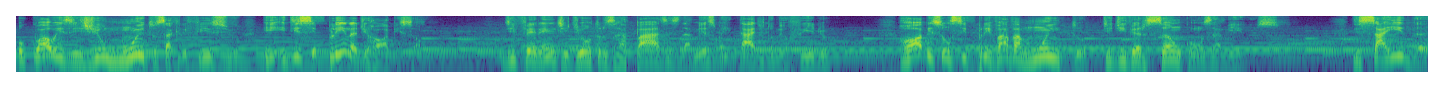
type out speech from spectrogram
o qual exigiu muito sacrifício e disciplina de Robson. Diferente de outros rapazes da mesma idade do meu filho, Robson se privava muito de diversão com os amigos, de saída,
